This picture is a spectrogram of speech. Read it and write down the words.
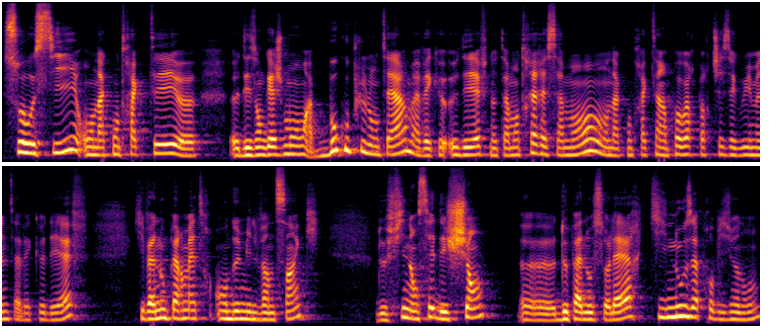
soit aussi on a contracté euh, des engagements à beaucoup plus long terme avec EDF notamment très récemment. On a contracté un Power Purchase Agreement avec EDF qui va nous permettre en 2025 de financer des champs de panneaux solaires qui nous approvisionneront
